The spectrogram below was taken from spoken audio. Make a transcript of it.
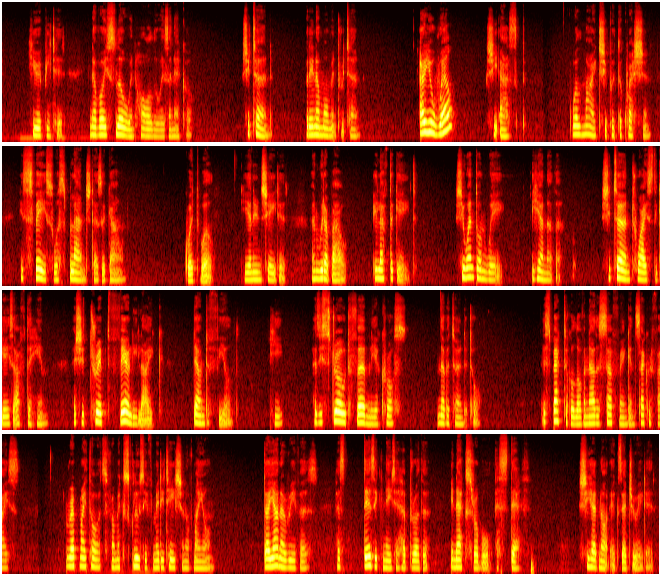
he repeated, in a voice slow and hollow as an echo. She turned, but in a moment returned. Are you well? she asked. Well might she put the question. His face was blanched as a gown. Quite well, he enunciated, and with a bow he left the gate. She went on way, he another. She turned twice to gaze after him as she tripped fairly like down the field. He, as he strode firmly across, never turned at all. The spectacle of another's suffering and sacrifice wrapped my thoughts from exclusive meditation of my own. Diana Rivers has designated her brother inexorable as death. She had not exaggerated.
